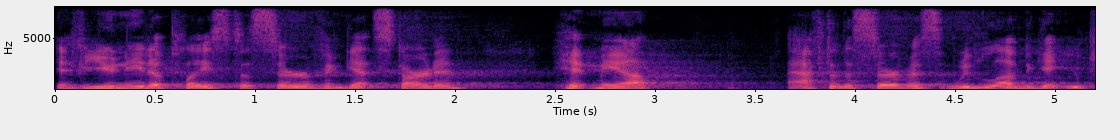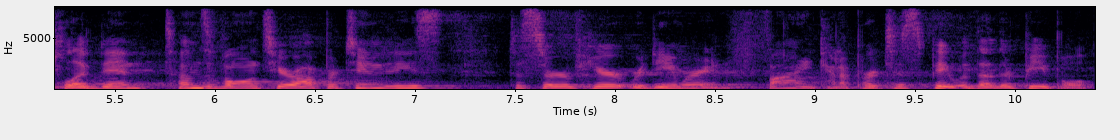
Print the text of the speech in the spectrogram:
If you need a place to serve and get started, hit me up after the service. We'd love to get you plugged in. Tons of volunteer opportunities to serve here at Redeemer and find, kind of participate with other people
